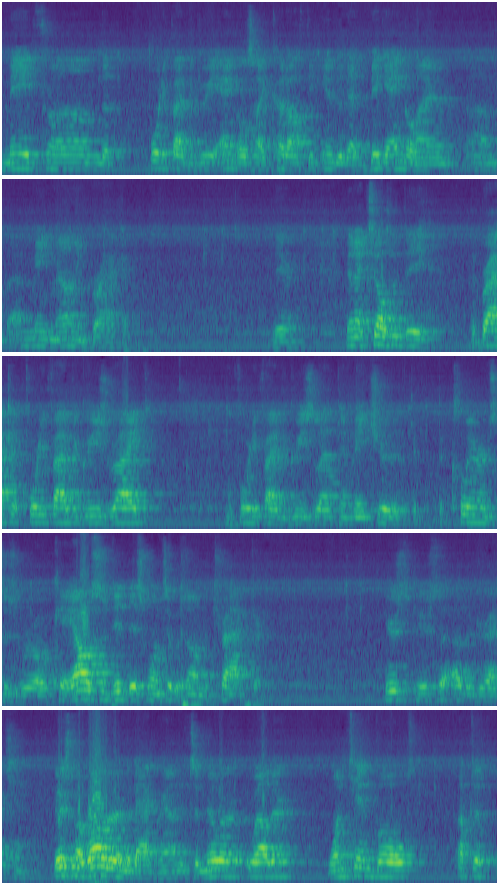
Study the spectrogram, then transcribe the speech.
made from the 45 degree angles I cut off the end of that big angle iron um, main mounting bracket there. Then I tilted the, the bracket 45 degrees right and 45 degrees left and made sure that the, the clearances were okay. I also did this once it was on the tractor. Here's, here's the other direction. There's my welder in the background. It's a Miller welder, 110 volt, up to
